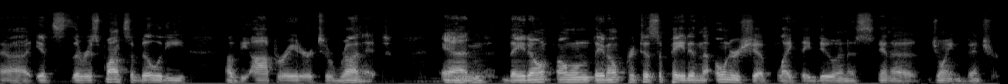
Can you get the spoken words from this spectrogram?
Uh, it's the responsibility of the operator to run it and mm-hmm. they don't own they don't participate in the ownership like they do in a in a joint venture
